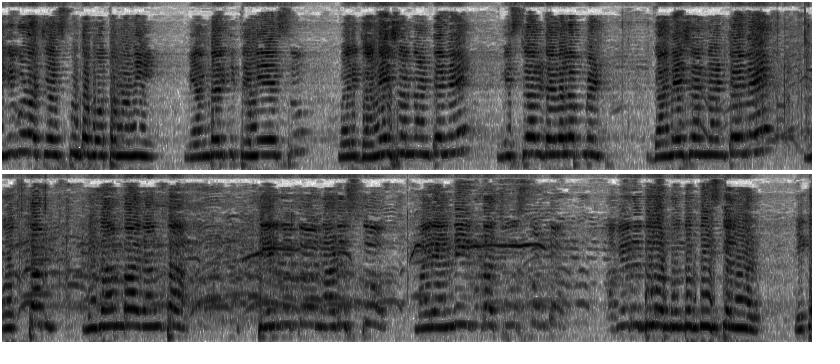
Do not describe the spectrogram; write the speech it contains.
ఇది కూడా చేసుకుంటూ పోతామని మీ అందరికీ తెలియజేస్తూ మరి గణేష్ అన్న అంటేనే మిస్టర్ డెవలప్మెంట్. గణేష్ అంటేనే మొత్తం నిజామాబాద్ అంతా తిరుగుతూ నడుస్తూ మరి అన్ని కూడా చూసుకుంటూ అభివృద్ధిలో ముందుకు తీసుకెళ్ళినాడు. ఇక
